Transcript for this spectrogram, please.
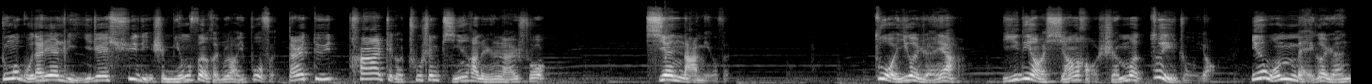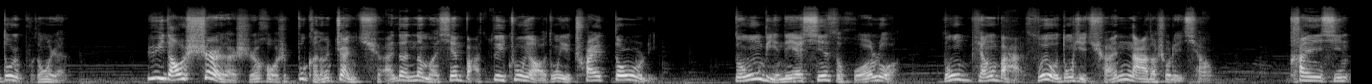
中国古代这些礼仪、这些虚礼是名分很重要一部分，但是对于他这个出身贫寒的人来说，先拿名分。做一个人呀，一定要想好什么最重要，因为我们每个人都是普通人，遇到事儿的时候是不可能占全的。那么，先把最重要的东西揣兜里，总比那些心思活络、总想把所有东西全拿到手里强。贪心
